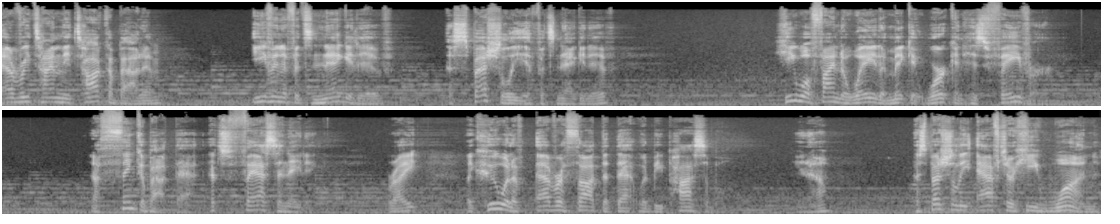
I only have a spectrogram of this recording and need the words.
every time they talk about him, even if it's negative, especially if it's negative, he will find a way to make it work in his favor. Now, think about that. That's fascinating, right? Like, who would have ever thought that that would be possible, you know? especially after he won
